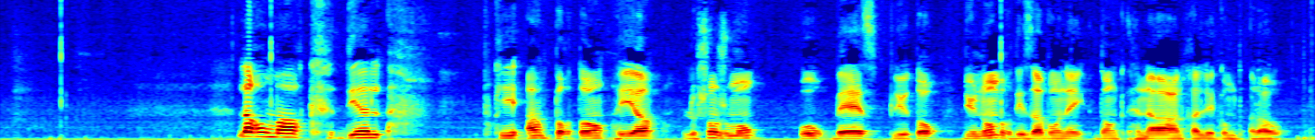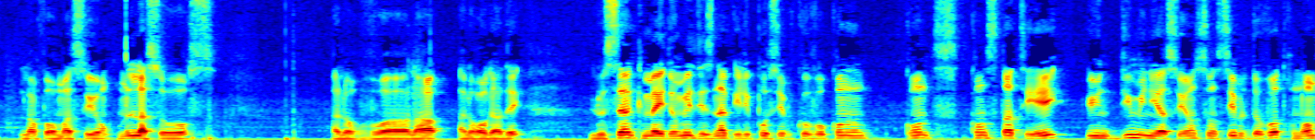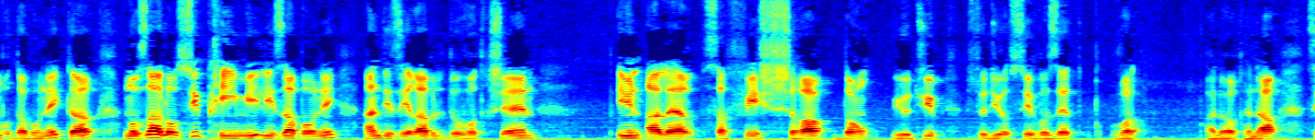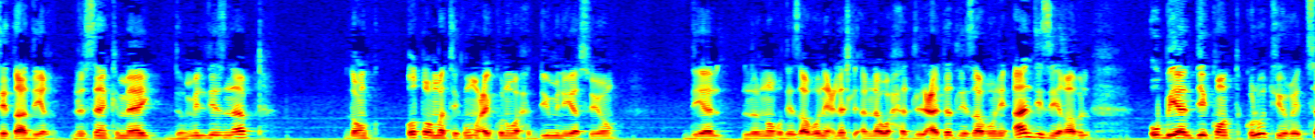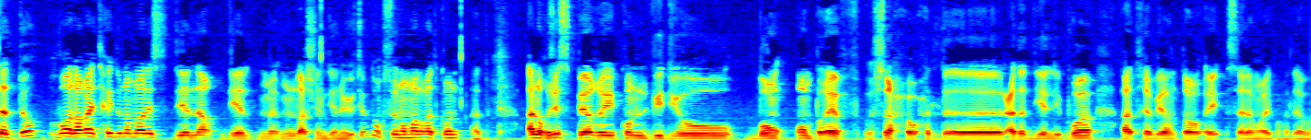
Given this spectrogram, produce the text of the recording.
la remarque qui est important, il y a le changement ou baisse plutôt du nombre des abonnés. Donc, l'information, la source. Alors voilà, alors regardez. Le 5 mai 2019, il est possible que vous constatiez une diminution sensible de votre nombre d'abonnés car nous allons supprimer les abonnés indésirables de votre chaîne Une alerte s'affichera dans YouTube Studio si vous êtes... Voilà. Alors, c'est-à-dire le 5 mai 2019. Donc, automatiquement, il y a une diminution ديال le nombre des abonnés علاش لان واحد العدد لي زابوني انديزيرابل او بيان دي كونت كلوتوري تسدو فوالا غيتحيدونا من لا ليست ديالنا ديال من لاشين ديالنا يوتيوب دونك سو نورمال غتكون هاد الوغ جيسبيغ يكون الفيديو بون اون بريف شرح واحد العدد ديال لي بوان ا تري بيانتو اي السلام عليكم ورحمه الله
